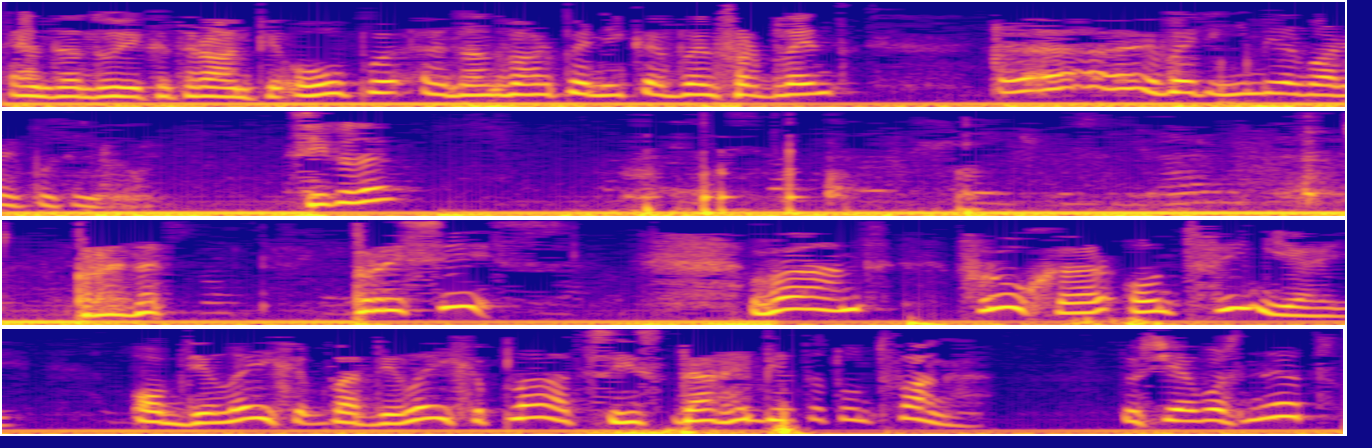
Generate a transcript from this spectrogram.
en dan doe ik het raampje open en dan waar ben ik? Ik ben verblind. Uh, weet ik niet meer waar ik moet doen. Ziet u dat? Precies. Want vroeger ontving jij op die lege, waar die lege plaats is, daar heb je het ontvangen. Dus jij was net,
